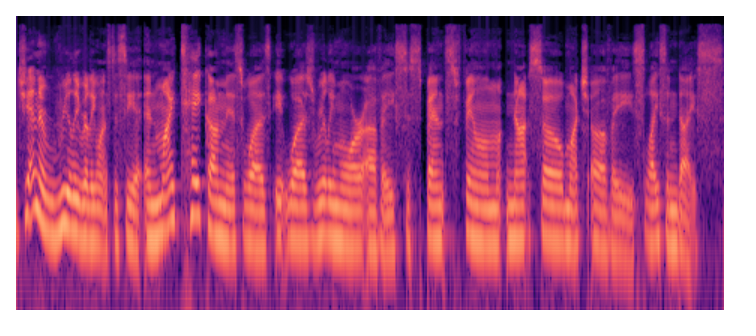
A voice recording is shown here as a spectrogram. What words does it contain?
Jenna really, really wants to see it. And my take on this was it was really more of a suspense film, not so much of a slice and dice.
